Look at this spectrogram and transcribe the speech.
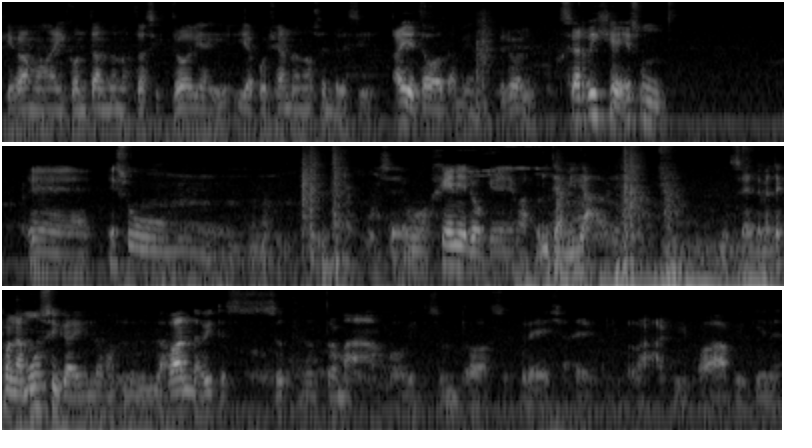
que vamos ahí contando nuestras historias y, apoyándonos entre sí. Hay de todo también, pero se rige, es un eh, es un no sé, un género que es bastante amigable. No sé, te metes con la música y los- las bandas, viste, es otro, mambo, viste, son todas estrellas de rock y pop quieren.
